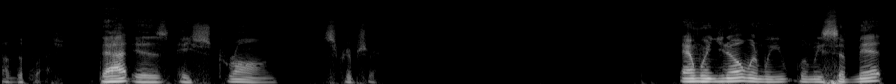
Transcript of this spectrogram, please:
of the flesh. That is a strong scripture. And when you know when we when we submit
